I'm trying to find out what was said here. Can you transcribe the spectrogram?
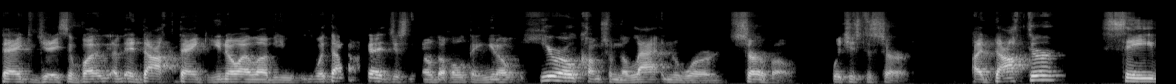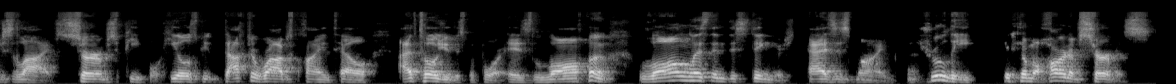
Thank you, Jason. But and Doc, thank you. You know I love you. What Doc said, just know the whole thing. You know, hero comes from the Latin word servo, which is to serve. A doctor saves lives, serves people, heals people. Dr. Robb's clientele, I've told you this before, is long, long list and distinguished, as is mine. Truly, it's from a heart of service.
